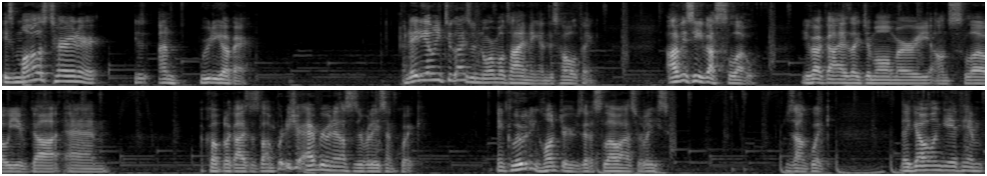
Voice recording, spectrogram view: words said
is Miles Turner and Rudy Gobert. Are they the only two guys with normal timing in this whole thing? Obviously, you've got slow. You've got guys like Jamal Murray on slow. You've got um, a couple of guys on slow. I'm pretty sure everyone else is a release on quick. Including Hunter, who's got a slow-ass release. He's on quick. They go and give him...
